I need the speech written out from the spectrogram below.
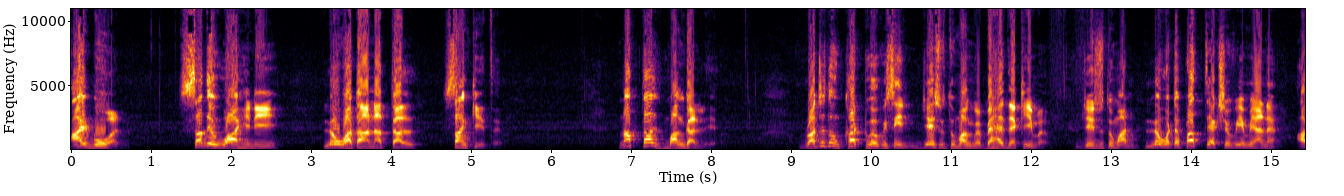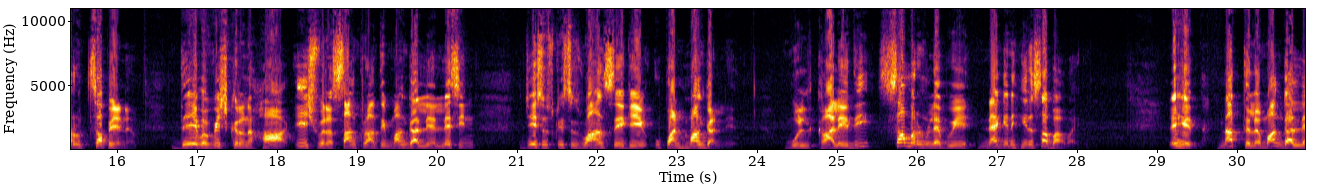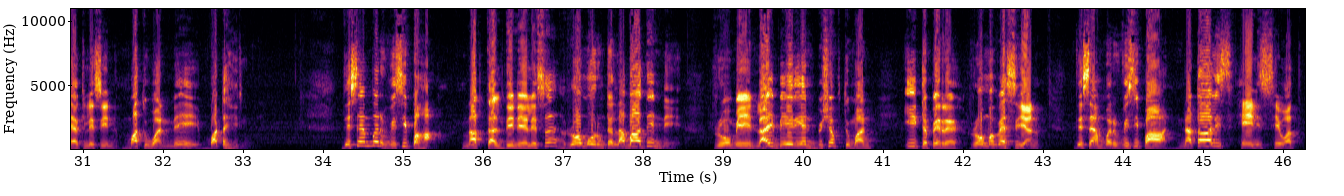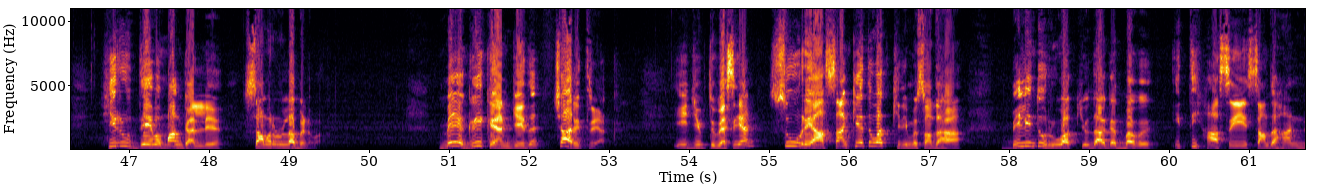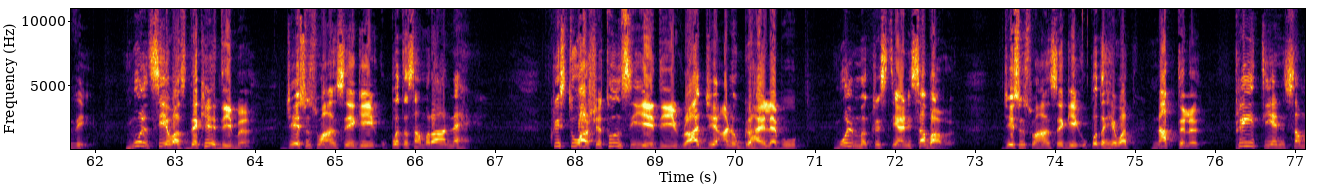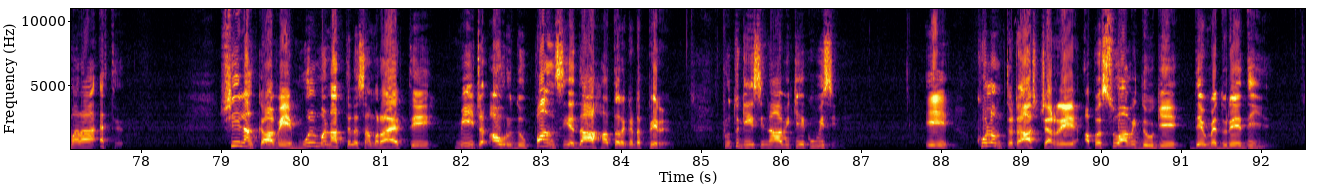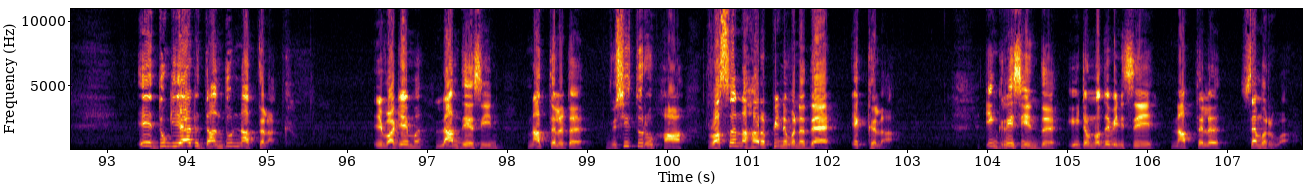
අයිබෝවන් සදවාහිනී ලොවටා නත්තල් සංකේත. නත්තල් මංගල්ලය. රජතුන් කට්ටුව විසින් ජේසුතුමන්ව බැහැදැකීම. ජේසුතුමන් ලොවට ප්‍රත්‍යක්ෂ වීම යන අරුත් සපයන. දේව විශ්කරන හා ඊශ්වර සංක්‍රාන්ති මංගල්ලය ලෙසින් ජේසුස් ක්‍රිස්තුස් වහන්සේගේ උපන් මංගල්ලය. මුල් කාලයේදී සමරනු ලැබුවේ නැගෙන හිර සභාවයි. එහෙත් නත්තල මංගල්ලයක් ලෙසින් මතුවන්නේ බටහිරින්. දෙසැම්බර් විසි පහ නත්තල් දිනය ලෙස රෝමෝරුන්ට ලබා දෙන්නේ. රෝමේ ලයිබේරියන් බිෂප්තුමන් ඊට පෙර රෝම වැසියන් දෙසැම්බර් විසිපා නටාලිස් හේලිස් හෙවත් හිරු දේව මංගල්ලය සමරනු ලබනවා. මෙය ග්‍රීකයන්ගේද චාරිත්‍රයක්. ඊජිප්තු වැසියන් සූරයා සංකේතවත් කිරීම සඳහා බිලිඳු රුවක් යොදාගත් බව ඉතිහාසයේ සඳහන් වේ. මුල් සියවස් දෙකේදීම ජේසුස් වහන්සේගේ උපත සමරා නැහැ. ක්‍රිස්තු වර්ෂ තුන්සීයේදී රාජ්‍ය අනුග්‍රහය ලැබූ මුල්ම ක්‍රිස්තියානි සභාව ජේසුස් වහන්සේගේ උපත හෙවත් නත්තල ප්‍රීතියෙන් සමරා ඇත. ශ්‍රී ලංකාවේ මුල්ම නත්තල සමරා ඇත්තේ මීට අවුරුදු පන්සිය දා හතරකට පෙර පෘතුගීසි නාවිකයෙකු විසින්. ඒ කොළොම්තොට ආශ්චර්යයේ අප ස්වාමිදූගේ දෙව්මැදුරේදී. ඒ දුගියාට දන්දුන් නත්තලක්. ඒ වගේම ලන්දේසින් නත්තලට විසිතුරු හා රසනහර පිනවන දෑ එක් කලා. ඉංග්‍රීසින්ද ඊට නොදවිනිසේ නත්තල සැමරුවා.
